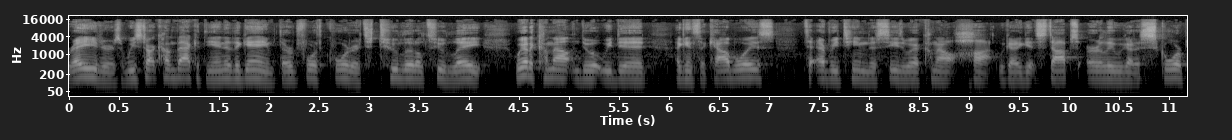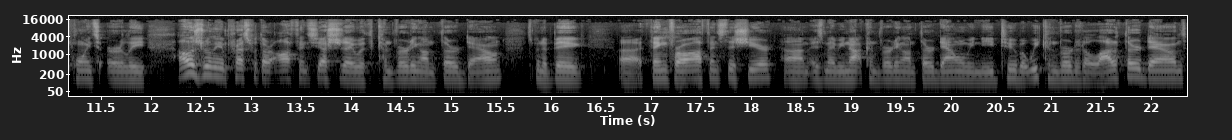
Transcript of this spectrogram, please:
Raiders, we start coming back at the end of the game, third, fourth quarter. It's too little, too late. We got to come out and do what we did against the Cowboys. to every team this season. We got to come out hot. We got to get stops early. We got to score points early. I was really impressed with our offense yesterday with converting on third down. It's been a big uh, thing for our offense this year um, is maybe not converting on third down when we need to, but we converted a lot of third downs,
